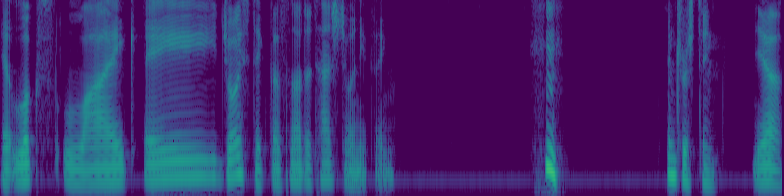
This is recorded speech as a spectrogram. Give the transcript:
It looks like a joystick that's not attached to anything. Hmm. Interesting. Yeah.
